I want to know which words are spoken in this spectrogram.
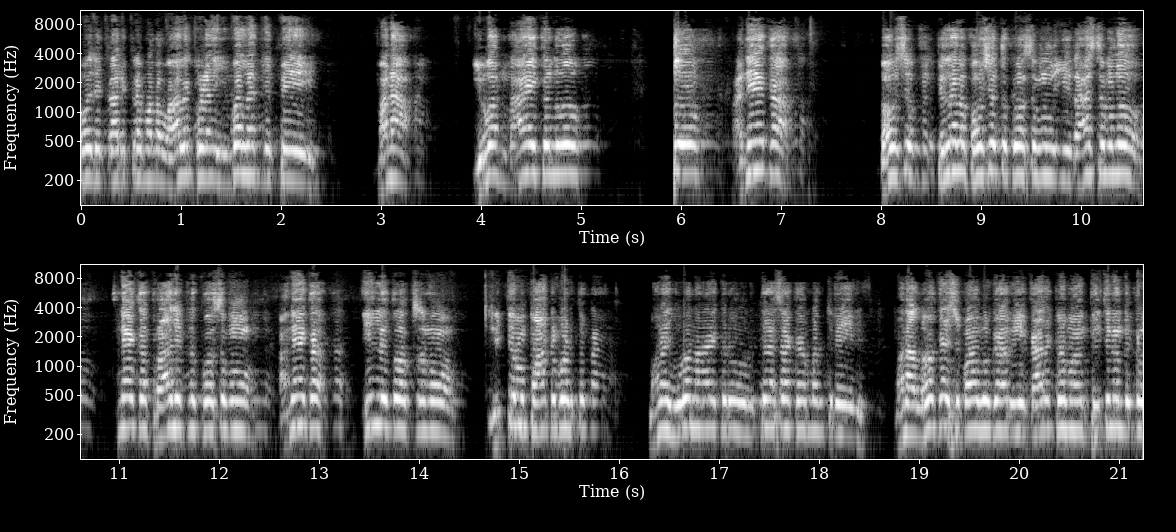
భోజన కార్యక్రమాలు వాళ్ళకు కూడా ఇవ్వాలని చెప్పి మన యువ నాయకులు అనేక భవిష్యత్తు పిల్లల భవిష్యత్తు కోసము ఈ రాష్ట్రంలో అనేక ప్రాజెక్టుల కోసము అనేక ఇళ్ళ కోసము నిత్యం పాటుపడుతున్న మన యువ నాయకుడు విద్యాశాఖ మంత్రి మన లోకేష్ బాబు గారు ఈ కార్యక్రమాన్ని తెచ్చినందుకు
